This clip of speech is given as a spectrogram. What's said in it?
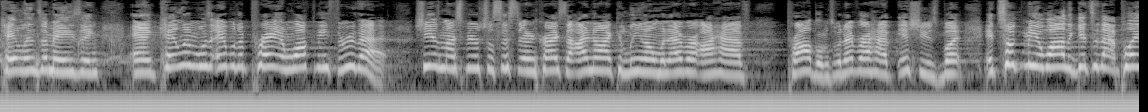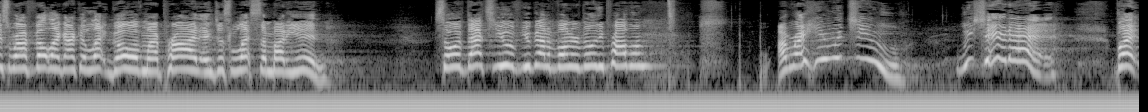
Caitlin's amazing. And Caitlin was able to pray and walk me through that. She is my spiritual sister in Christ that I know I can lean on whenever I have problems, whenever I have issues. But it took me a while to get to that place where I felt like I could let go of my pride and just let somebody in. So if that's you, if you got a vulnerability problem, I'm right here with you. We share that. But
